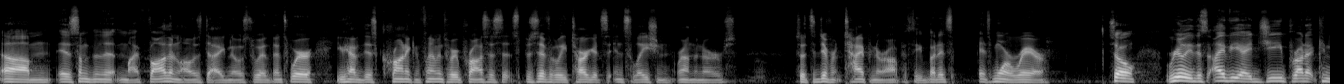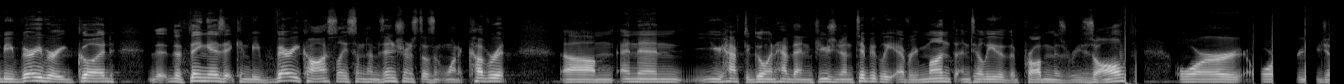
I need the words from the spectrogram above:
um, is something that my father-in-law was diagnosed with. That's where you have this chronic inflammatory process that specifically targets insulation around the nerves. So it's a different type of neuropathy, but it's, it's more rare. So really this IVIG product can be very, very good. The, the thing is it can be very costly. Sometimes insurance doesn't want to cover it. Um, and then you have to go and have that infusion done typically every month until either the problem is resolved or, or you just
